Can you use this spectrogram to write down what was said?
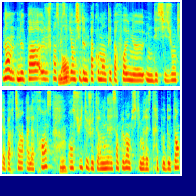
Non, ne pas. Je pense que c'est bien aussi de ne pas commenter parfois une, une décision qui appartient à la France. Hmm. Ensuite, je terminerai simplement, puisqu'il me reste très peu de temps.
